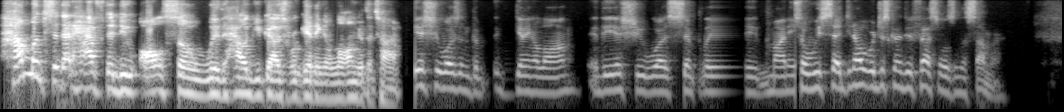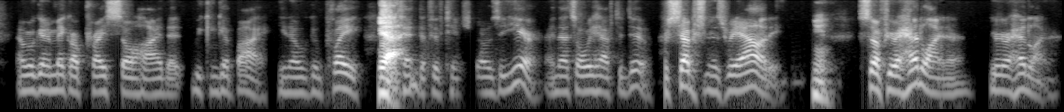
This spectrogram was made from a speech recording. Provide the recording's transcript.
How much did that have to do also with how you guys were getting along at the time? The issue wasn't the getting along. The issue was simply money. So we said, you know, we're just going to do festivals in the summer and we're going to make our price so high that we can get by. You know, we can play yeah. 10 to 15 shows a year, and that's all we have to do. Perception is reality. Yeah. So if you're a headliner, you're a headliner.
